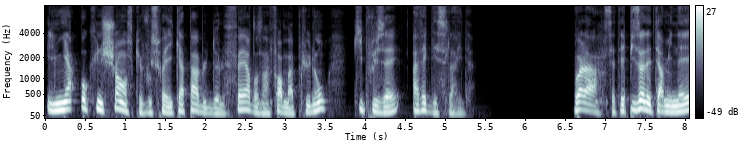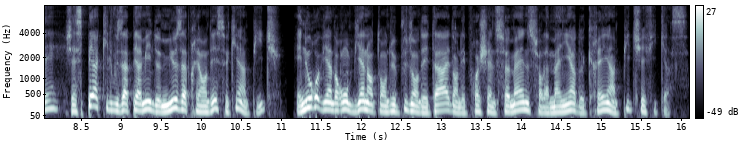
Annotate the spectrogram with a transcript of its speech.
il n'y a aucune chance que vous soyez capable de le faire dans un format plus long, qui plus est avec des slides. Voilà, cet épisode est terminé. J'espère qu'il vous a permis de mieux appréhender ce qu'est un pitch. Et nous reviendrons bien entendu plus en détail dans les prochaines semaines sur la manière de créer un pitch efficace.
